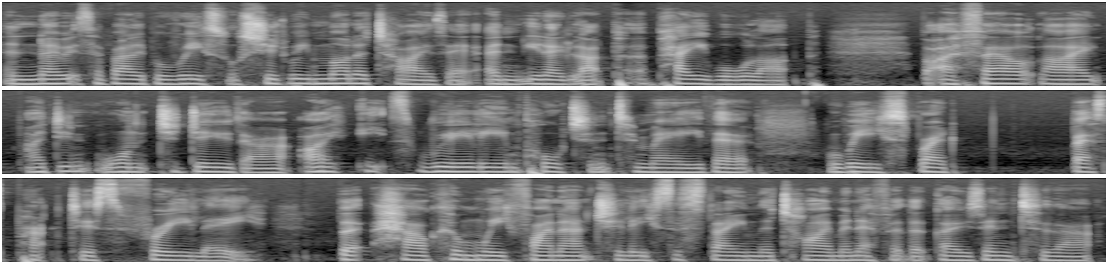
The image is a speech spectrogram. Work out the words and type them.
and know it's a valuable resource. Should we monetize it and you know like put a paywall up? But i felt like i didn't want to do that. I, it's really important to me that we spread best practice freely but how can we financially sustain the time and effort that goes into that?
